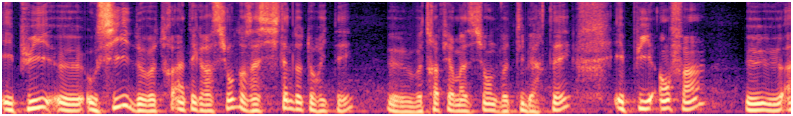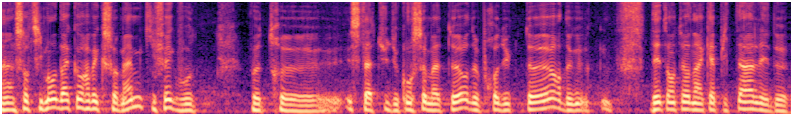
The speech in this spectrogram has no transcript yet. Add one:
Et puis euh, aussi de votre intégration dans un système d'autorité, votre affirmation de votre liberté. Et puis enfin, un sentiment d'accord avec soi-même qui fait que vous votre euh, statut de consommateur, de producteur, de détenteur d'un capital et de,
